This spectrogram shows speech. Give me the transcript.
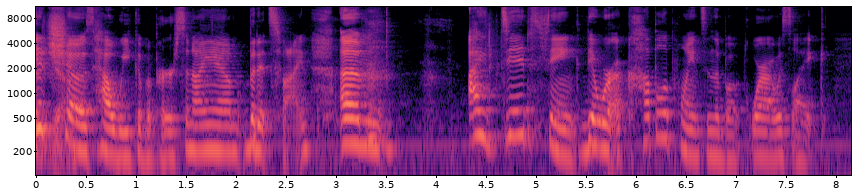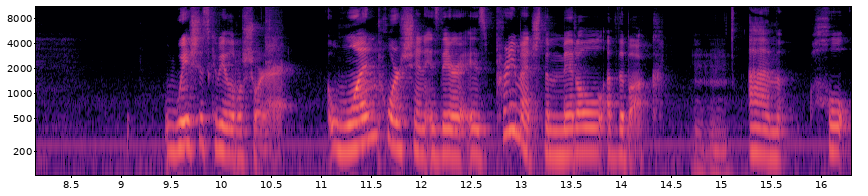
Look, it Yeah. shows how weak of a person I am, but it's fine. Um, I did think there were a couple of points in the book where I was like, wish this could be a little shorter. One portion is there is pretty much the middle of the book. Um, Hol-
